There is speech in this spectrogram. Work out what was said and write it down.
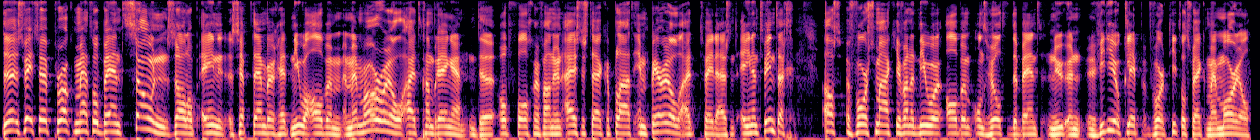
De Zweedse prog metal band Zone zal op 1 september het nieuwe album Memorial uit gaan brengen. De opvolger van hun ijzersterke plaat Imperial uit 2021. Als voorsmaakje van het nieuwe album onthult de band nu een videoclip voor titeltrack Memorial.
